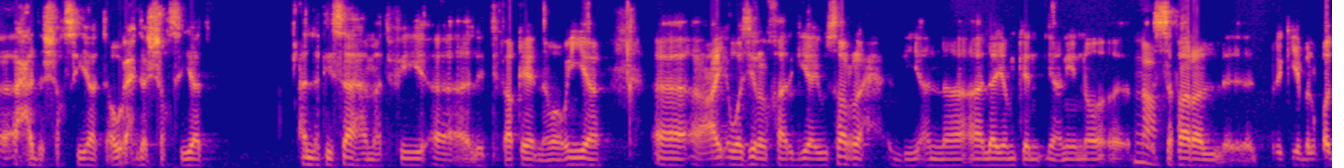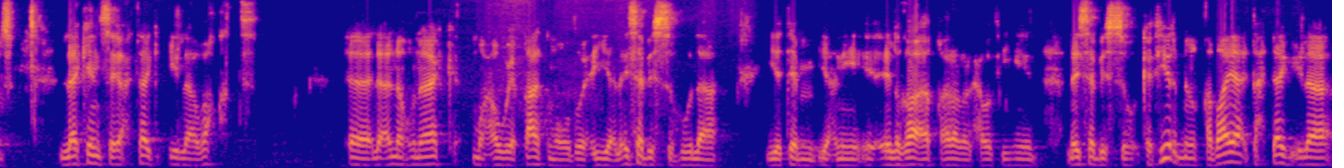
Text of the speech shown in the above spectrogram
أحد الشخصيات أو إحدى الشخصيات التي ساهمت في آه، الاتفاقية النووية. آه، وزير الخارجية يصرح بأن آه، لا يمكن يعني إنه نعم. السفارة الأمريكية بالقدس لكن سيحتاج إلى وقت لأن هناك معوقات موضوعية. ليس بالسهولة يتم يعني إلغاء قرار الحوثيين. ليس بالسهوله كثير من القضايا تحتاج إلى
